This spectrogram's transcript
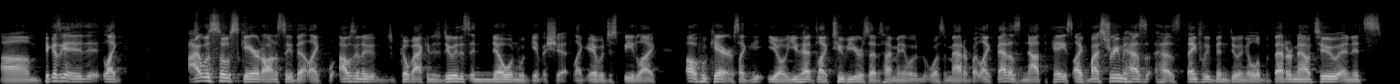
Um, because it, it, like I was so scared honestly that like I was gonna go back into doing this and no one would give a shit. Like it would just be like, oh, who cares? Like you know, you had like two viewers at a time anyway, it wasn't matter. But like that is not the case. Like my stream has has thankfully been doing a little bit better now too, and it's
